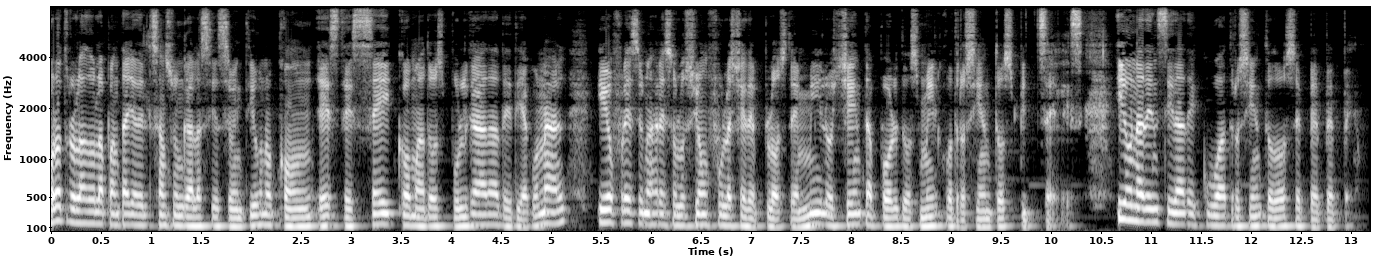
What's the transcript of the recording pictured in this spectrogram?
Por otro lado, la pantalla del Samsung Galaxy S21 con este 6,2 pulgadas de diagonal y ofrece una resolución Full HD Plus de 1080 x 2400 píxeles y una densidad de 412 ppp.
